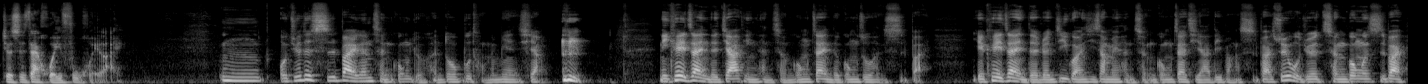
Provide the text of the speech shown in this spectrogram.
就是再恢复回来？嗯，我觉得失败跟成功有很多不同的面向。你可以在你的家庭很成功，在你的工作很失败，也可以在你的人际关系上面很成功，在其他地方失败。所以我觉得成功跟失败，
